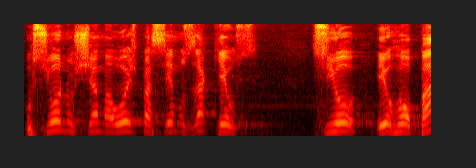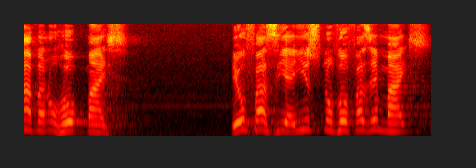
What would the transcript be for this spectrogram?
O Senhor nos chama hoje para sermos Zaqueus. Senhor, eu roubava, não roubo mais. Eu fazia isso, não vou fazer mais.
